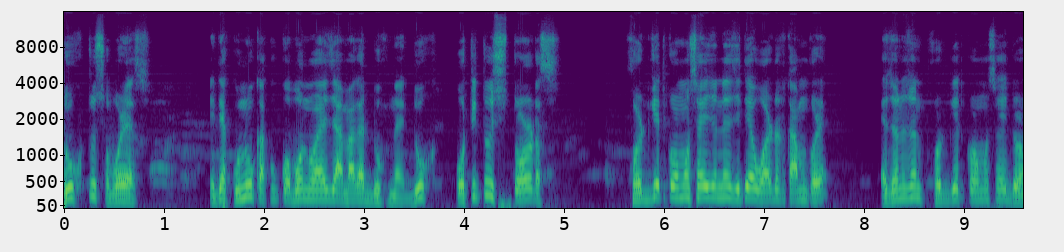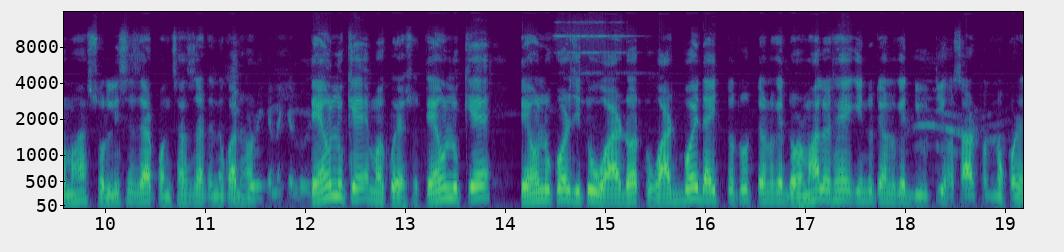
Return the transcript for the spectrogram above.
দুখটো চবৰে আছে। এতিয়া কোনো কাকো ক'ব নোৱাৰে যে আমাৰ গাত দুখ নাই। দুখ প্ৰতিটো স্তৰত আছে। ফৰ্থ গ্ৰেড কৰ্মচাৰীজনে যেতিয়া ৱাৰ্ডত কাম কৰে এজন এজন ফৰ্থ গ্ৰেড কৰ্মচাৰী দৰমহা চল্লিছ হাজাৰ পঞ্চাছ হাজাৰ তেনেকুৱা ধৰণৰ তেওঁলোকে মই কৈ আছোঁ তেওঁলোকে তেওঁলোকৰ যিটো ৱাৰ্ডত ৱাৰ্ড বয় দায়িত্বটোত তেওঁলোকে দৰমহা লৈ থাকে কিন্তু তেওঁলোকে ডিউটি সঁচা অৰ্থত নকৰে।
